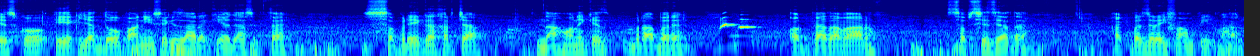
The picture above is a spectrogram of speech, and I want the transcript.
इसको एक या दो पानी से गुजारा किया जा सकता है। स्प्रे का ख़र्चा ना होने के बराबर है और पैदावार सबसे ज़्यादा है। अकबर ज़रई फार्म पीर महल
